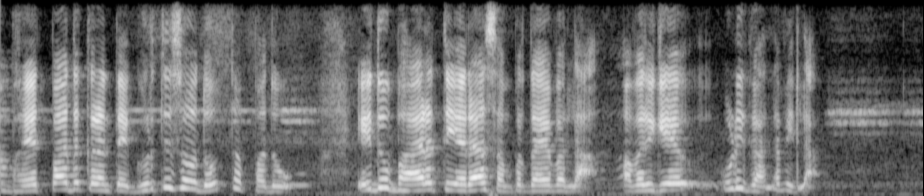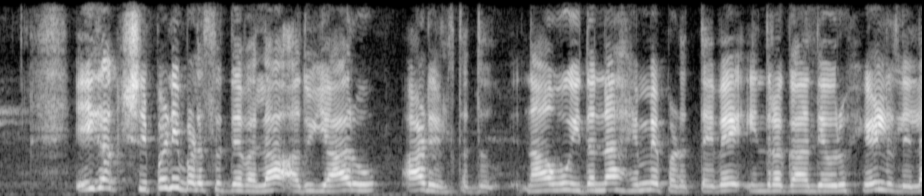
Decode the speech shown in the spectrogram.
ಭಯೋತ್ಪಾದಕರಂತೆ ಗುರುತಿಸೋದು ತಪ್ಪದು. ಇದು ಭಾರತೀಯರ ಸಂಪ್ರದಾಯವಲ್ಲ. ಅವರಿಗೆ ಉಳಿಗಾಲವಿಲ್ಲ. ಈಗ ಕ್ಷಿಪಣಿ ಬಳಸಿದ್ದೇವಲ್ಲ, ಅದು ಯಾರು ಆಡಳಿತದ್ದು? ನಾವು ಇದನ್ನ ಹೆಮ್ಮೆ ಪಡುತ್ತೇವೆ, ಇಂದಿರಾ ಗಾಂಧಿ ಅವರು ಹೇಳಿರಲಿಲ್ಲ,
